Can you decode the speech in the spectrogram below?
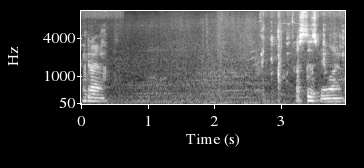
Играем. Косты сбиваем.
